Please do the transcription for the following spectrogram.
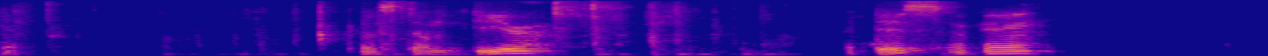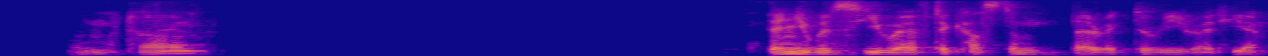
Yeah. Custom dear this. Okay. One more time. Then you will see we have the custom directory right here.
